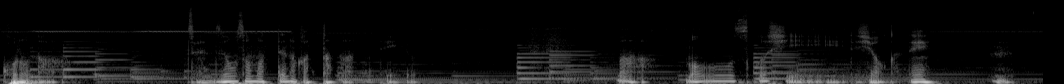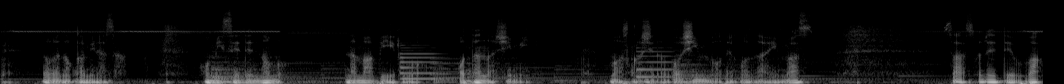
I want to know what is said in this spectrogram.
コロナ、全然収まってなかったなっていう。まあ、もう少しでしょうかね。うん。どうかどうか皆さん、お店で飲む生ビールをお楽しみに。もう少しのご辛抱でございます。さあ、それでは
